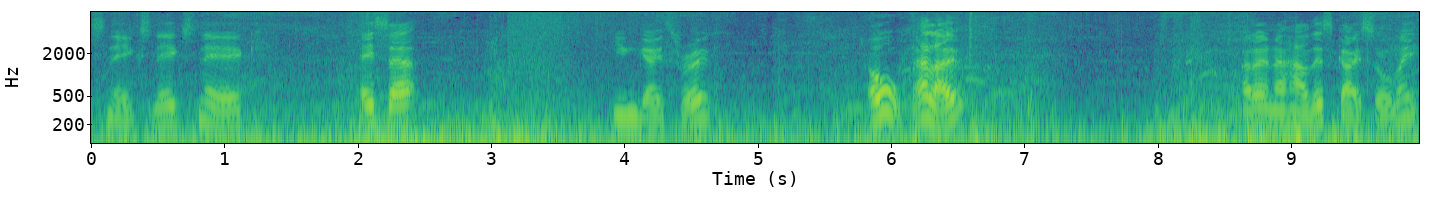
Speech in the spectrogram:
Sneak, sneak, sneak. Hey, sir. You can go through. Oh, hello. I don't know how this guy saw me.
